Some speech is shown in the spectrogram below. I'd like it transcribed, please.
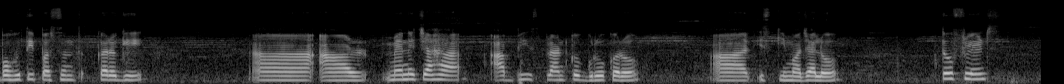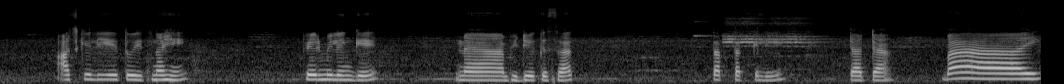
बहुत ही पसंद करोगी। और मैंने चाहा आप भी इस प्लांट को ग्रो करो और इसकी मज़ा लो। तो फ्रेंड्स आज के लिए तो इतना ही। फिर मिलेंगे नया वीडियो के साथ। तब तक के लिए, टाटा बाय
